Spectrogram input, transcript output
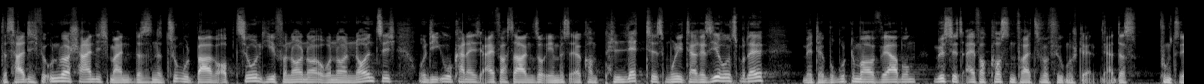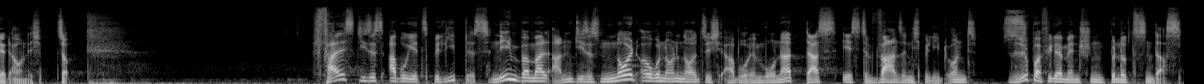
das halte ich für unwahrscheinlich. Ich meine, das ist eine zumutbare Option hier für 9,99 Euro und die EU kann ja nicht einfach sagen, so, ihr müsst euer komplettes Monetarisierungsmodell mit der Berufnummer auf Werbung, müsst ihr jetzt einfach kostenfrei zur Verfügung stellen. Ja, das funktioniert auch nicht. So. Falls dieses Abo jetzt beliebt ist, nehmen wir mal an, dieses 9,99 Euro Abo im Monat, das ist wahnsinnig beliebt und super viele Menschen benutzen das.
